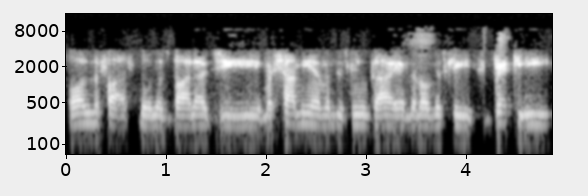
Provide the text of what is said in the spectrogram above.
all the fast bowlers, Balaji, Mashami Ahmed, this new guy, and then obviously Brett Lee.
